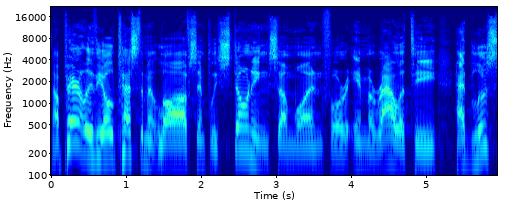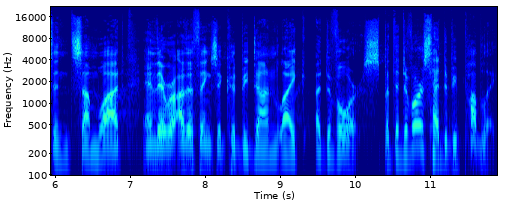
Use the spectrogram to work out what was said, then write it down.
Now, apparently, the Old Testament law of simply stoning someone for immorality had loosened somewhat, and there were other things that could be done, like a divorce. But the divorce had to be public,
